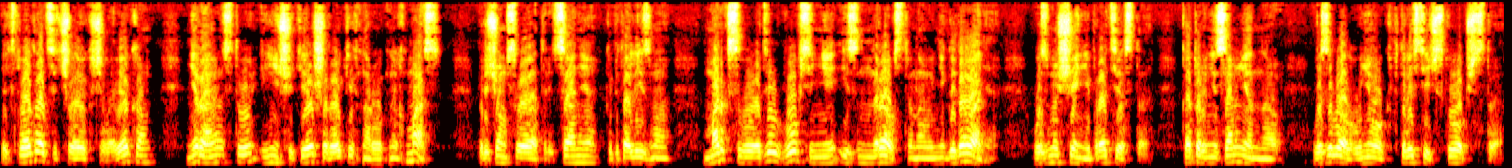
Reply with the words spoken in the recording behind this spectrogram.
эксплуатации человека человеком, неравенству и нищете широких народных масс. Причем свое отрицание капитализма Маркс выводил вовсе не из нравственного негодования, возмущения и протеста, который, несомненно, вызывало у него капиталистическое общество.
